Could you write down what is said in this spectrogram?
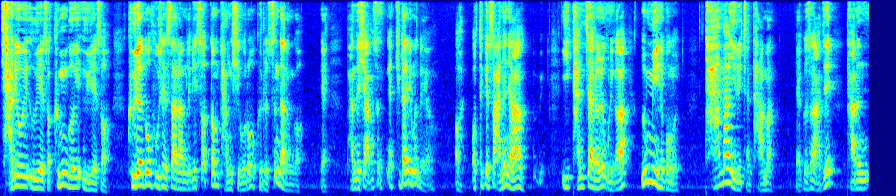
자료에 의해서 근거에 의해서 그래도 후세 사람들이 썼던 방식으로 글을 쓴다는 거. 예. 반드시 알아서 그냥 기다리면 돼요. 어, 어떻게 해서 아느냐? 이 단자를 우리가 음미해 보면 다만 이래 있잖아요. 다만. 예, 그것은 아직 다른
